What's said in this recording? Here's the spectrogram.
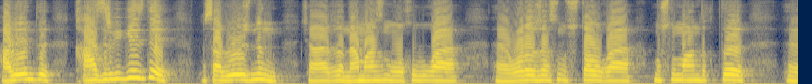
Ал енді қазіргі кезде мысалы өзінің жаңағы намазын оқуға Э, оразасын ұстауға мұсылмандықты ә,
